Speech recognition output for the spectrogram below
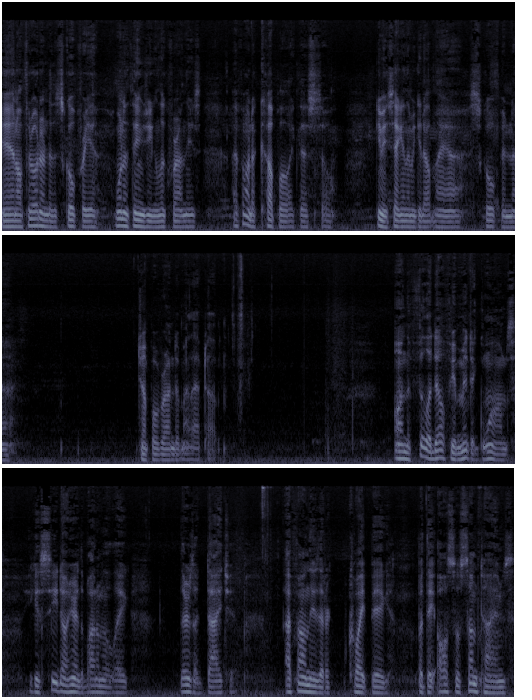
and I'll throw it under the scope for you. One of the things you can look for on these, I found a couple like this so give me a second let me get out my uh, scope and uh, jump over onto my laptop. On the Philadelphia Minted Guams, you can see down here at the bottom of the leg, there's a die chip. I found these that are quite big, but they also sometimes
